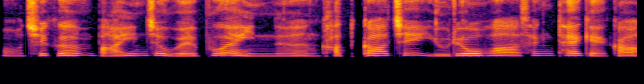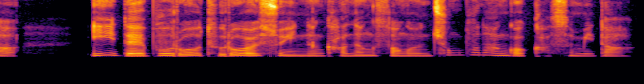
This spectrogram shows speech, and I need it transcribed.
어 지금 마인즈 외부에 있는 갖가지 유료화 생태계가 이 내부로 들어올 수 있는 가능성은 충분한 것 같습니다.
